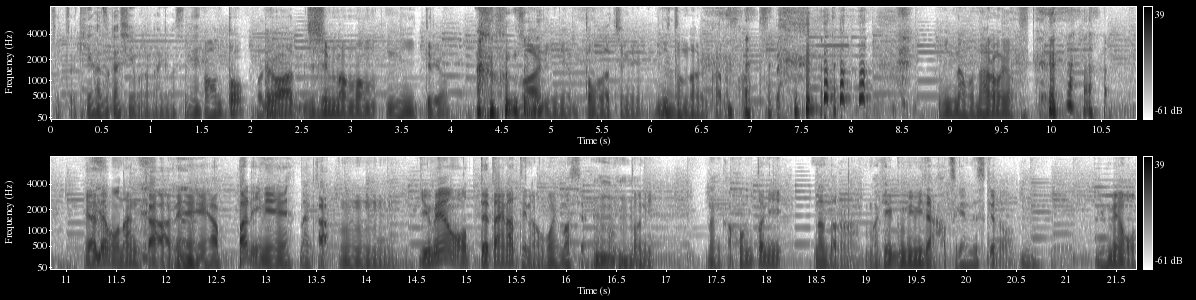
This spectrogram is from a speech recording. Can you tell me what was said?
ちょっと気恥ずかしいものがありますね。あ本当？俺は自信満々に言ってるよ。周りに友達にニートになるからさつって。みんなもなろうよっつっていやでもなんかね、うん。やっぱりねなんかうん夢を追ってたいなっていうのは思いますよね、うん。うん本当に。なんか本当になんだろうな負け組みたいな発言ですけどうん。夢を追っ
